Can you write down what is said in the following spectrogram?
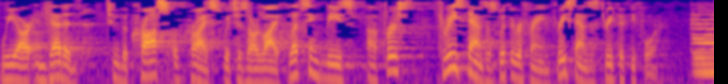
we are indebted to the cross of Christ, which is our life. Let's sing these uh, first three stanzas with the refrain. Three stanzas, 354.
